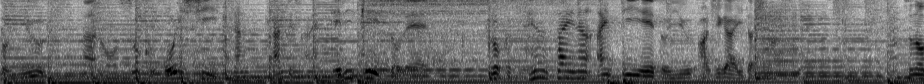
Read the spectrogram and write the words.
というあのすごく美味しいななんていうんですかねデリケートですごく繊細な IPA という味がいたします。その、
